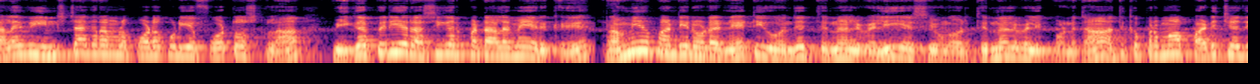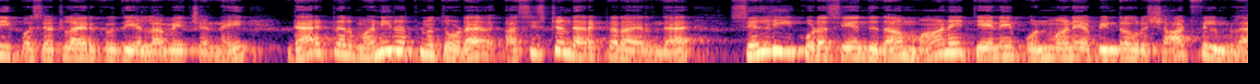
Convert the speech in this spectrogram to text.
தலைவி இன்ஸ்டாகிராமில் போடக்கூடிய ஃபோட்டோஸ்க்குலாம் மிகப்பெரிய ரசிகர் பட்டாலுமே இருக்குது ரம்யா பாண்டியனோட நேட்டிவ் வந்து திருநெல்வேலி. எஸ் இவங்க ஒரு திருநெல்வேலி பொண்ணு தான். அதுக்கப்புறமா படித்தது இப்போ செட்டில் ஆகிருக்கிறது எல்லாமே சென்னை. டேரக்டர் மணிரத்னத்தோட அசிஸ்டன்ட் டேரக்டராக இருந்த செல்லி கூட சேர்ந்து தான் மானே தேனே பொன்மானே அப்படின்ற ஒரு ஷார்ட் ஃபிலிமில்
